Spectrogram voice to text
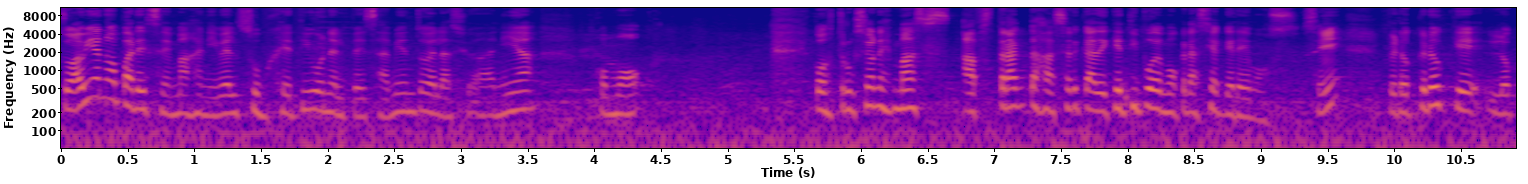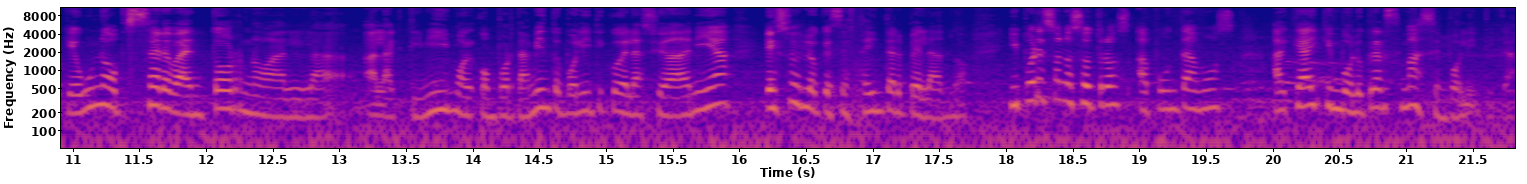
Todavía no aparece más a nivel subjetivo en el pensamiento de la ciudadanía como construcciones más abstractas acerca de qué tipo de democracia queremos, ¿sí? Pero creo que lo que uno observa en torno al activismo, al comportamiento político de la ciudadanía, eso es lo que se está interpelando. Y por eso nosotros apuntamos a que hay que involucrarse más en política.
